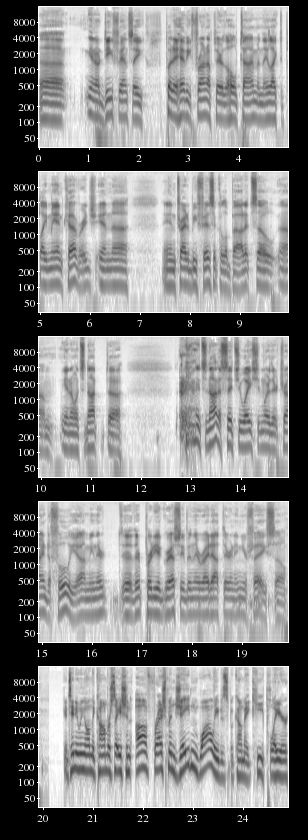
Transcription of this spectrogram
uh, you know defense they put a heavy front up there the whole time, and they like to play man coverage and uh, and try to be physical about it. So um, you know, it's not uh, it's not a situation where they're trying to fool you. I mean, they're uh, they're pretty aggressive and they're right out there and in your face. So. Continuing on the conversation of freshman Jaden Walley has become a key player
